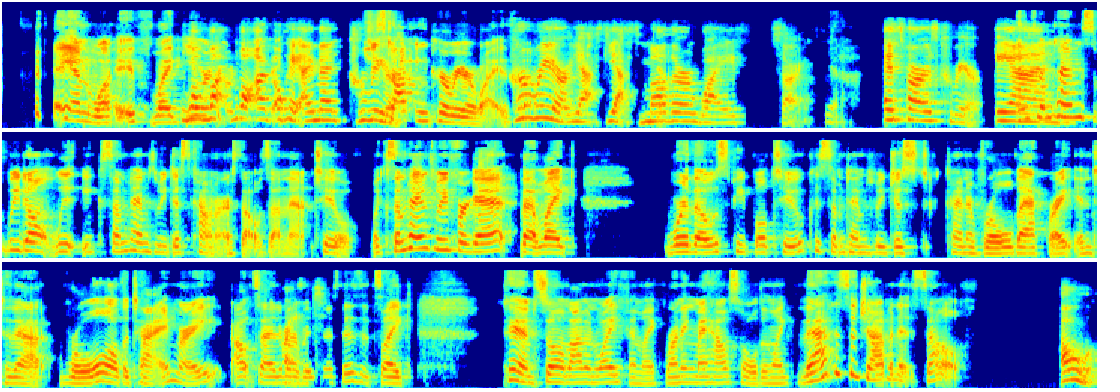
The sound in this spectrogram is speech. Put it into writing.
and wife. Like, well, were, well, okay, I meant career. She's talking career wise. Career, yes, yes. Mother, yeah. wife. Sorry. Yeah as far as career and, and, sometimes we don't we sometimes we discount ourselves on that too like sometimes we forget that like we're those people too because sometimes we just kind of roll back right into that role all the time right outside of right. our businesses it's like okay i'm still a mom and wife and like running my household and like that is a job in itself. Oh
